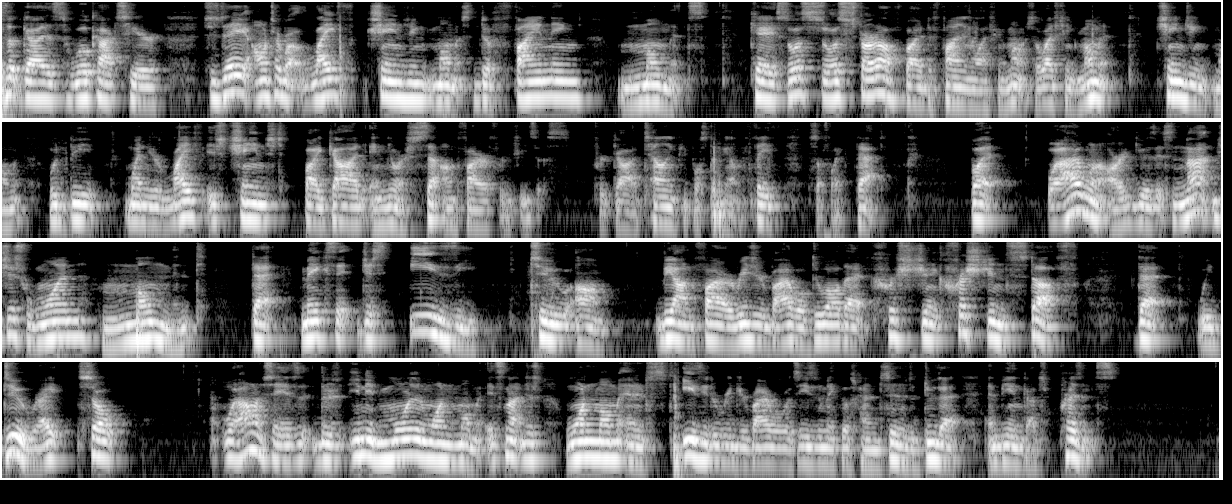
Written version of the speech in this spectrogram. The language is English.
What's up, guys? Wilcox here. Today, I want to talk about life changing moments, defining moments. Okay, so let's so let's start off by defining life changing moment. So, life changing moment, changing moment would be when your life is changed by God and you are set on fire for Jesus, for God, telling people, stepping out in faith, stuff like that. But what I want to argue is it's not just one moment that makes it just easy to um, be on fire, read your Bible, do all that Christian Christian stuff that we do, right? So what I want to say is there's you need more than one moment. It's not just one moment and it's easy to read your Bible, it's easy to make those kind of decisions to do that and be in God's presence.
